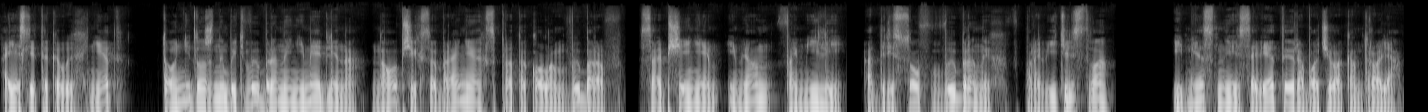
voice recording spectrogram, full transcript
а если таковых нет, то они должны быть выбраны немедленно на общих собраниях с протоколом выборов, сообщением имен, фамилий, адресов выбранных в правительство и местные советы рабочего контроля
